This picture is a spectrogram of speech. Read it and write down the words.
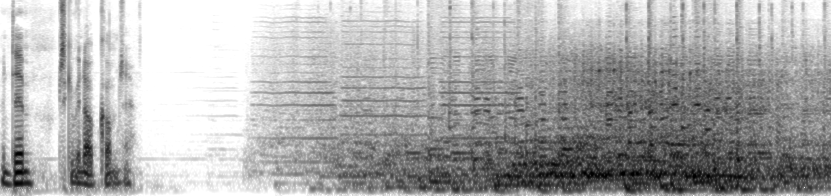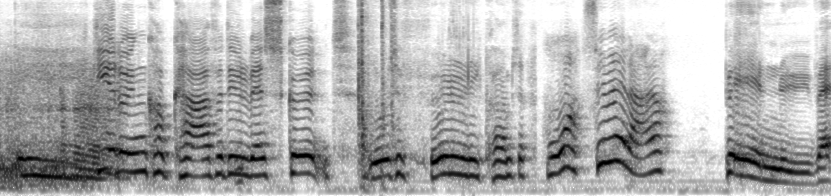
Men dem skal vi nok komme til. Øh, giver du ingen kop kaffe? Det vil være skønt. Jo, selvfølgelig. Kom så. Mor, se hvad jeg leger. Benny, hvad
